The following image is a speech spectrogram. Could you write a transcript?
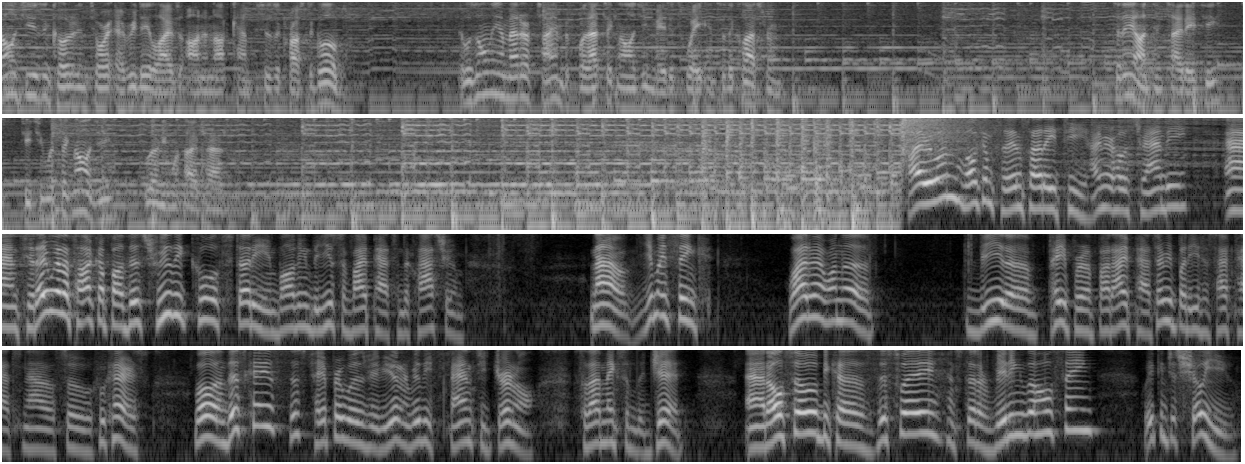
Technology is encoded into our everyday lives on and off campuses across the globe. It was only a matter of time before that technology made its way into the classroom. Today on Inside AT, teaching with technology, learning with iPads. Hi everyone, welcome to Inside AT. I'm your host Randy, and today we're going to talk about this really cool study involving the use of iPads in the classroom. Now, you might think, why do I want to read a paper about iPads? Everybody uses iPads now, so who cares? Well, in this case, this paper was reviewed in a really fancy journal, so that makes it legit. And also because this way, instead of reading the whole thing, we can just show you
